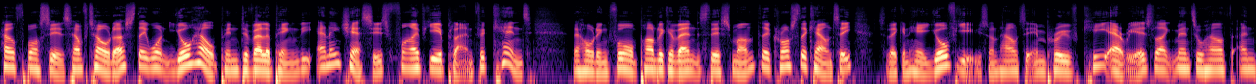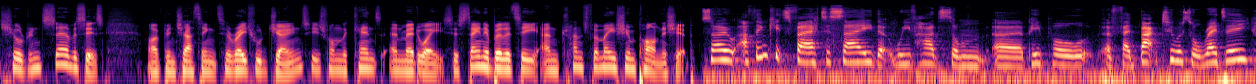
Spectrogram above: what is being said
Health bosses have told us they want your help in developing the NHS's five year plan for Kent. They're holding four public events this month across the county so they can hear your views on how to improve key areas like mental health and children's services. I've been chatting to Rachel Jones, who's from the Kent and Medway Sustainability and Transformation Partnership. So I think it's fair to say that we've had some uh, people uh, fed back to us already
